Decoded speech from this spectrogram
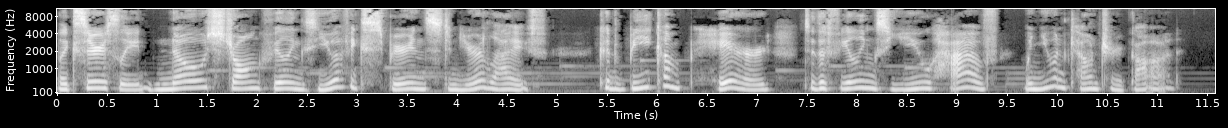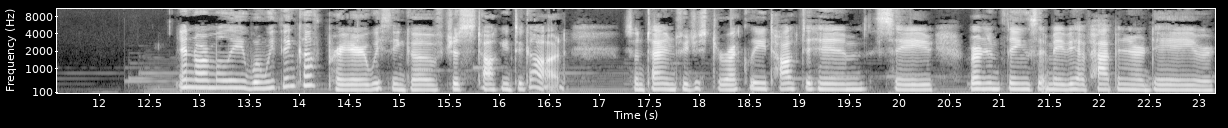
Like seriously, no strong feelings you have experienced in your life could be compared to the feelings you have when you encounter God. And normally when we think of prayer, we think of just talking to God. Sometimes we just directly talk to him, say random things that maybe have happened in our day, or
